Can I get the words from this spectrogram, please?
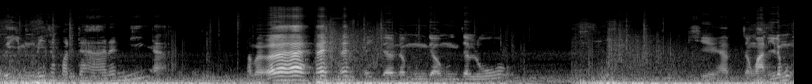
เฮ้ยมันไม่ธรรมดานะเนี่ยทำไมเอ้ยเฮ้ยเฮ้ยเฮ้ย เดี๋ยวเดี๋ยวมึงเดี๋ยวมึงจะรู้โอเคครับจังหวะนี้แล้วมึง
